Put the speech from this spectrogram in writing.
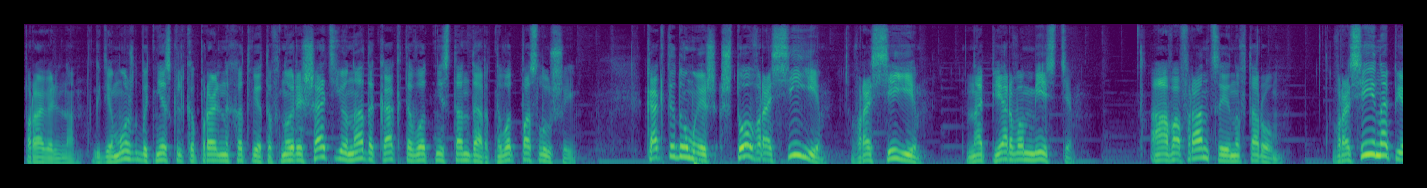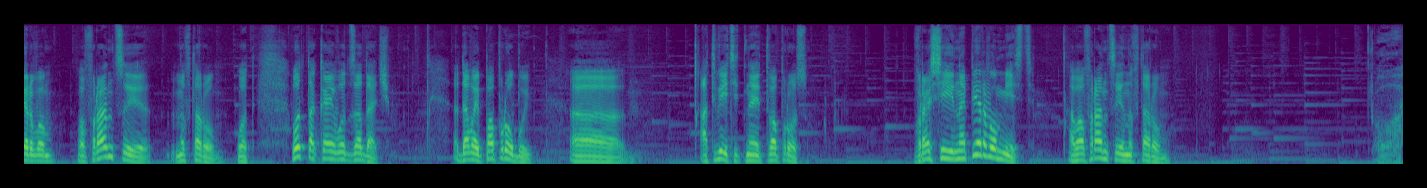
правильно. Где может быть несколько правильных ответов. Но решать ее надо как-то вот нестандартно. Вот послушай. Как ты думаешь, что в России, в России на первом месте, а во Франции на втором? В России на первом, во Франции на втором. Вот, вот такая вот задача. Давай попробуй э, ответить на этот вопрос. В России на первом месте, а во Франции на втором. О,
